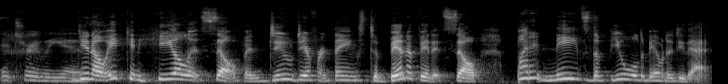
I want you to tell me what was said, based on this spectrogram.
It truly is. You know, it can heal itself and do different things to benefit itself, but it needs the fuel to be able to do that.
